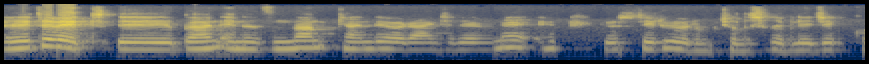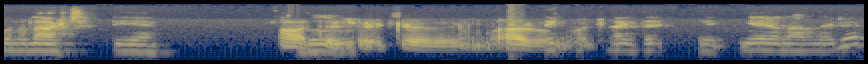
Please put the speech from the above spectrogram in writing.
Evet evet e, ben en azından kendi öğrencilerime hep gösteriyorum çalışılabilecek konular diye. Aa, Bu, teşekkür ederim. Var olun hocam. E, yer alanları.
